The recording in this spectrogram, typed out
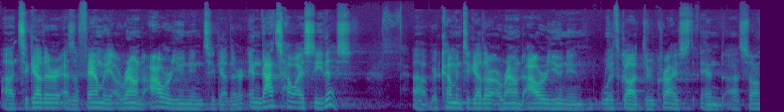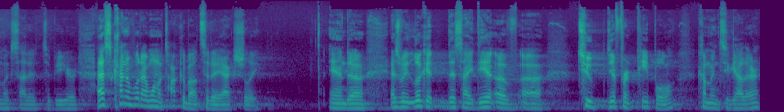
uh, together as a family around our union together. And that's how I see this. Uh, we're coming together around our union with God through Christ. And uh, so I'm excited to be here. That's kind of what I want to talk about today, actually. And uh, as we look at this idea of uh, two different people coming together,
